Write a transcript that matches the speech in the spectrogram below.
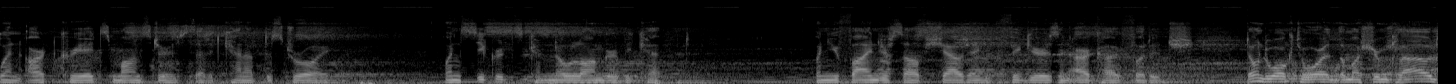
When art creates monsters that it cannot destroy. When secrets can no longer be kept. When you find yourself shouting figures in archive footage. Don't walk toward the mushroom cloud.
